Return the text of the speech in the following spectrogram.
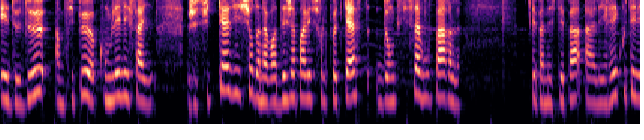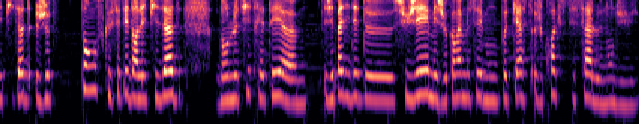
et de deux un petit peu euh, combler les failles. Je suis quasi sûre d'en avoir déjà parlé sur le podcast, donc si ça vous parle, eh ben n'hésitez pas à aller réécouter l'épisode. Je pense que c'était dans l'épisode dont le titre était euh, J'ai pas d'idée de sujet, mais je veux quand même laisser mon podcast. Je crois que c'était ça le nom du,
